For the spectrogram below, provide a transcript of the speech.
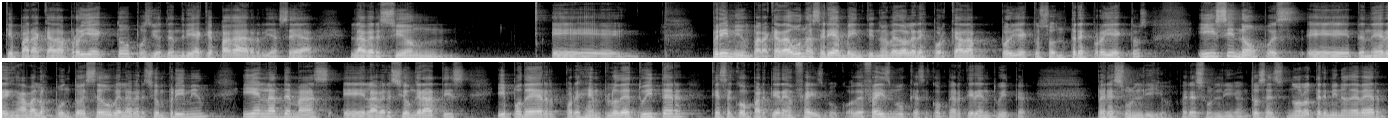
que para cada proyecto pues yo tendría que pagar ya sea la versión eh, premium para cada una serían 29 dólares por cada proyecto, son tres proyectos. Y si no, pues eh, tener en avalos.sv la versión premium y en las demás eh, la versión gratis y poder, por ejemplo, de Twitter que se compartiera en Facebook o de Facebook que se compartiera en Twitter. Pero es un lío, pero es un lío. Entonces no lo termino de ver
